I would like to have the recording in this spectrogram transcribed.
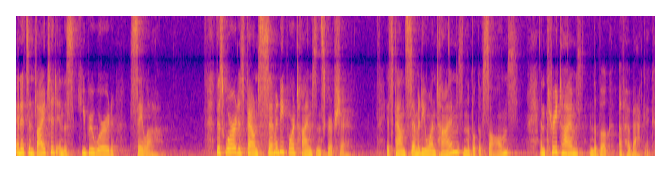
and it's invited in this Hebrew word Selah. This word is found 74 times in Scripture. It's found 71 times in the book of Psalms, and three times in the book of Habakkuk,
